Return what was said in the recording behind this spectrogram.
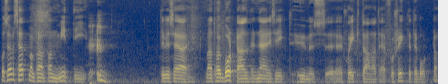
Och sen sätter man plantan mitt i. Det vill säga, man tar bort allt näringsrikt humusskikt och annat, FO-skiktet är borta.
